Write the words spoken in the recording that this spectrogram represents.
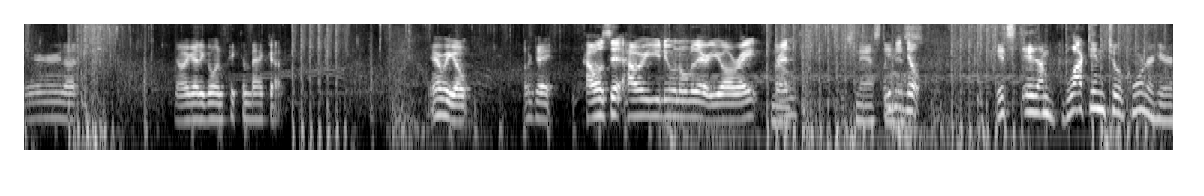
They're not. Now I gotta go and pick them back up. There we go. Okay. How is it? How are you doing over there? Are you all right, No. friend? It's nasty. What do you mean, no? It's it, I'm blocked into a corner here.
